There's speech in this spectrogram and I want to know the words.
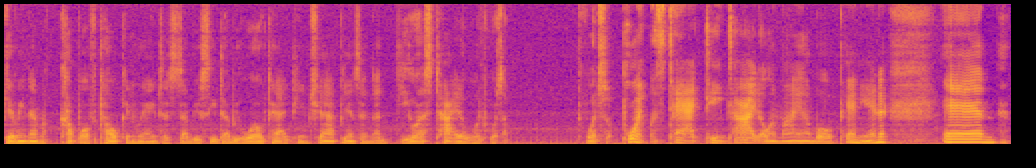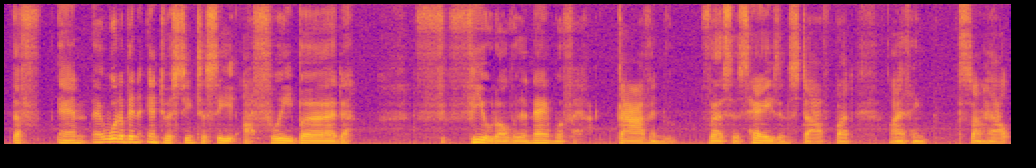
giving them a couple of token reigns as WCW World Tag Team Champions and the U.S. title, which was a was a pointless tag team title in my humble opinion. And the and it would have been interesting to see a Freebird feud over the name with Garvin versus Hayes and stuff, but I think somehow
